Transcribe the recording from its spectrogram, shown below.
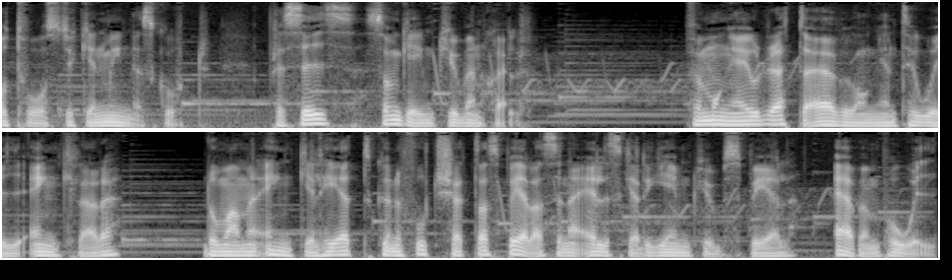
och två stycken minneskort. Precis som GameCuben själv. För många gjorde detta övergången till Wii enklare då man med enkelhet kunde fortsätta spela sina älskade GameCube-spel även på Wii.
